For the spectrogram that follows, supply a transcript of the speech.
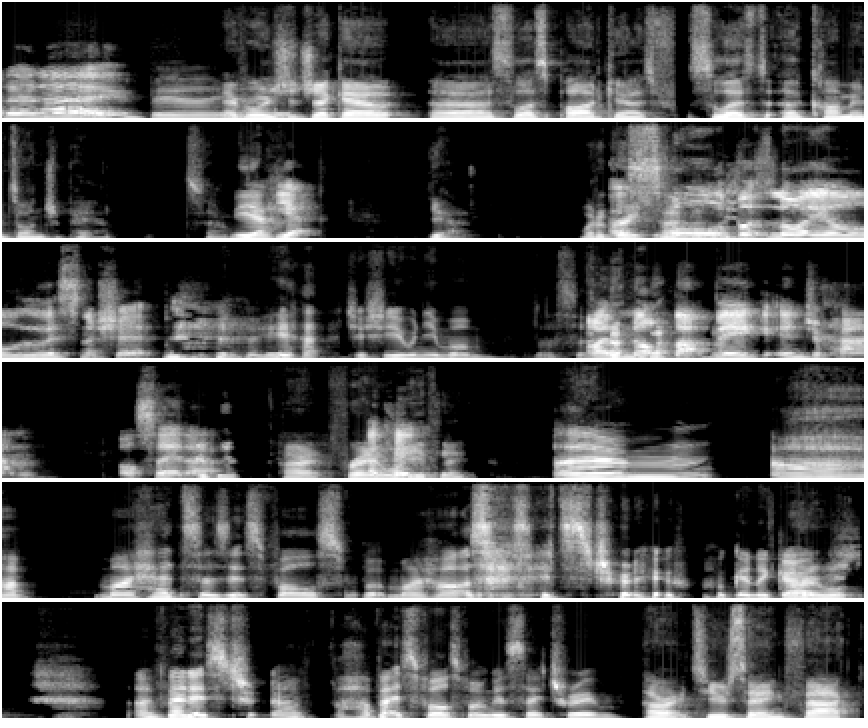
don't know. Yeah, yeah, Everyone should check out uh, Celeste's podcast. Celeste uh, comments on Japan. So Yeah, Yeah, yeah, what a a great title small we but just got. loyal listenership. yeah. Just you and your mum. I'm not that big in Japan. I'll say that. All right, Freya, what do you think? Um. Ah. my head says it's false, but my heart says it's true. I'm gonna go. All right, well, I bet it's true. I, I bet it's false, but I'm gonna say true. all right. So you're saying fact,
